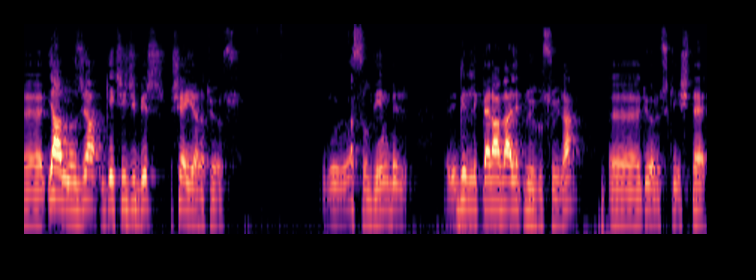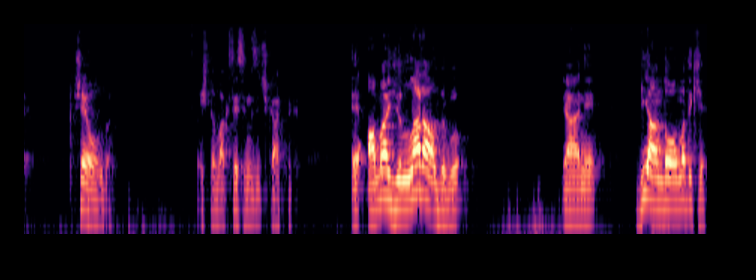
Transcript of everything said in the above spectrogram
Ee, yalnızca geçici bir şey yaratıyoruz. Nasıl diyeyim bir birlik beraberlik duygusuyla e, diyoruz ki işte şey oldu. İşte bak sesimizi çıkarttık. E, ama yıllar aldı bu. Yani bir anda olmadı ki.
